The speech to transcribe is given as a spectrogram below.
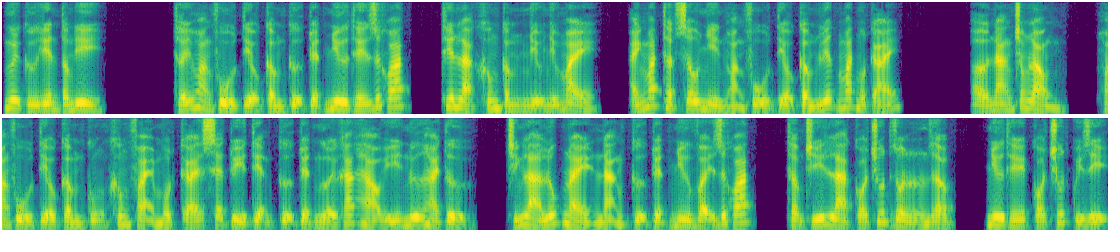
ngươi cứ yên tâm đi. Thấy hoàng phủ tiểu cầm cự tuyệt như thế dứt khoát, thiên lạc không cầm nhíu như mày, ánh mắt thật sâu nhìn hoàng phủ tiểu cầm liếc mắt một cái. Ở nàng trong lòng, hoàng phủ tiểu cầm cũng không phải một cái sẽ tùy tiện cự tuyệt người khác hảo ý nữ hài tử, chính là lúc này nàng cự tuyệt như vậy dứt khoát, thậm chí là có chút rồn rợp, như thế có chút quỷ dị.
